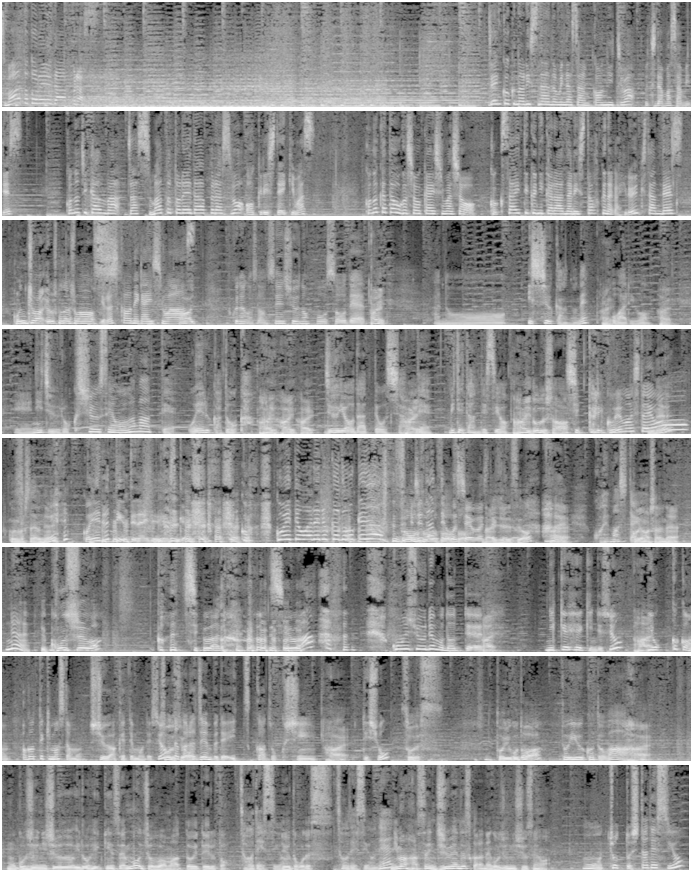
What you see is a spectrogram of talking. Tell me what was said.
スマートトレーダープラス。全国のリスナーの皆さんこんにちは。内田まさです。この時間はザ・スマートトレーダープラスをお送りしていきます。この方をご紹介しましょう。国際テクニカルアナリスト福永博之さんです。こんにちは。よろしくお願いします。よろしくお願いします。福永さん先週の放送で、はい、あのー、1週間のね、はい、終わりを、はいえー、26周戦を上回って終えるかどうか、はいはいはい、重要だっておっしゃって、見てたんですよ。はいどうでした？しっかり超えましたよ、ね、超えましたよね？超えるって言ってないですけど。超えて終われるかどうかが大事だっておっしゃいましたけど。大事ですよ、はい、超えましたよ。超えましたよね。ねで今週は？今週は？今週は？今週でもだって、はい、日経平均ですよ、はい、4日間上がってきましたもん。週明けてもですよ。だから全部で5日続伸でしょ、はい、そうです。ということは？ということは、はい、もう52週移動平均線も一応上回って終えていると。そうですよ。いうとこです。そうですよね。2万8010円ですからね52週線は。もうちょっと下ですよ。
